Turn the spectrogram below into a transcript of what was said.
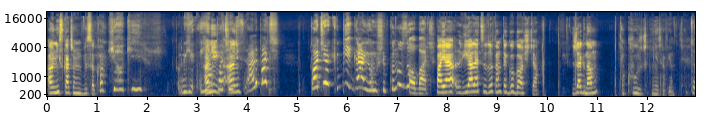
A oni skaczą wysoko? Jaki... Ja, ja Oni- patrzeć, oni- Ale patrz! Patrz jak biegają szybko, no zobacz. Pa, ja, ja lecę do tamtego gościa. Żegnam. O kurczę, nie trafiłem. To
